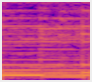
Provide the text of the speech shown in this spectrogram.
Bye.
